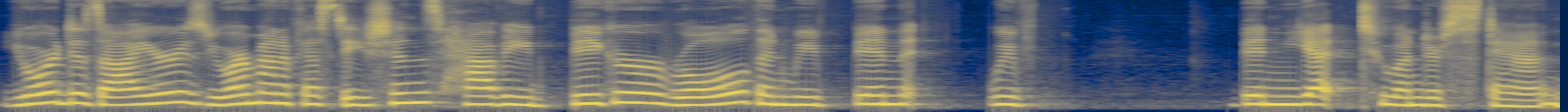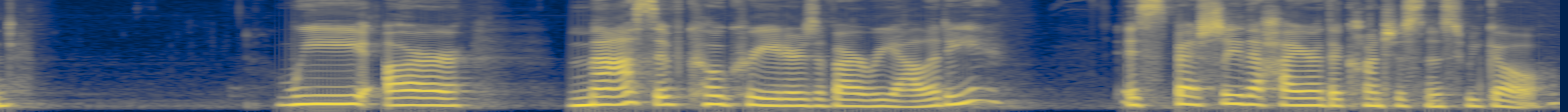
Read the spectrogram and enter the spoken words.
your desires, your manifestations have a bigger role than we've been we've been yet to understand. We are massive co-creators of our reality especially the higher the consciousness we go.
